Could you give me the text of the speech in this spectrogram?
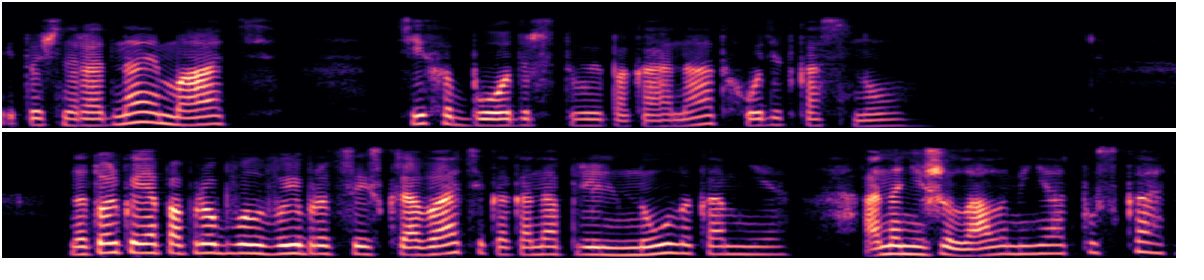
и точно родная мать, тихо бодрствую, пока она отходит ко сну. Но только я попробовал выбраться из кровати, как она прильнула ко мне. Она не желала меня отпускать.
